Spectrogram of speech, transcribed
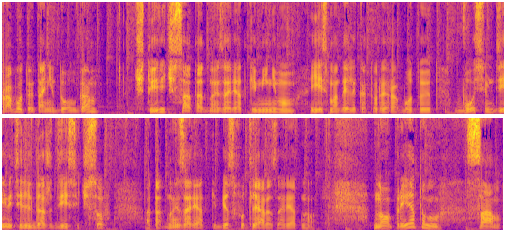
Работают они долго. 4 часа от одной зарядки минимум. Есть модели, которые работают 8, 9 или даже 10 часов от одной зарядки, без футляра зарядного. Но при этом сам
